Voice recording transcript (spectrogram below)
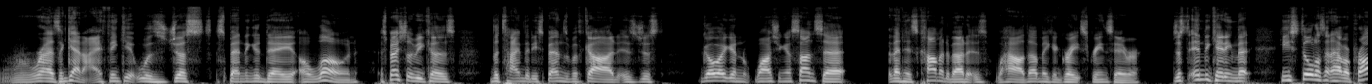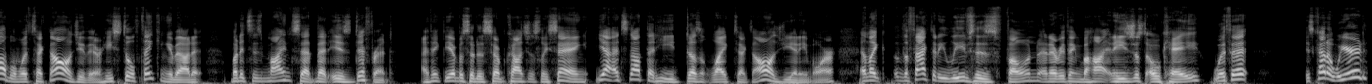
Whereas again, I think it was just spending a day alone, especially because the time that he spends with God is just going and watching a sunset. And then his comment about it is, wow, that would make a great screensaver. Just indicating that he still doesn't have a problem with technology there. He's still thinking about it, but it's his mindset that is different. I think the episode is subconsciously saying, yeah, it's not that he doesn't like technology anymore. And like the fact that he leaves his phone and everything behind and he's just okay with it is kind of weird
